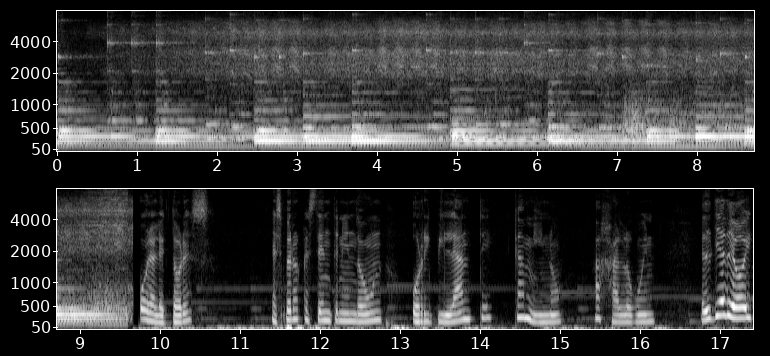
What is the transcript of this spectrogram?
Hola lectores, espero que estén teniendo un horripilante camino a Halloween. El día de hoy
